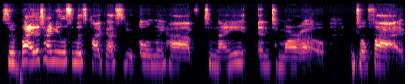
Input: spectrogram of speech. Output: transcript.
So by the time you listen to this podcast, you only have tonight and tomorrow until five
